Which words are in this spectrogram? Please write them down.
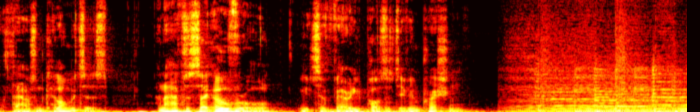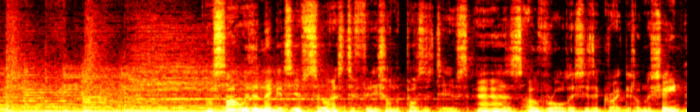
1000 kilometers. And I have to say overall, it's a very positive impression. I'll start with the negatives so as to finish on the positives, as overall this is a great little machine.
